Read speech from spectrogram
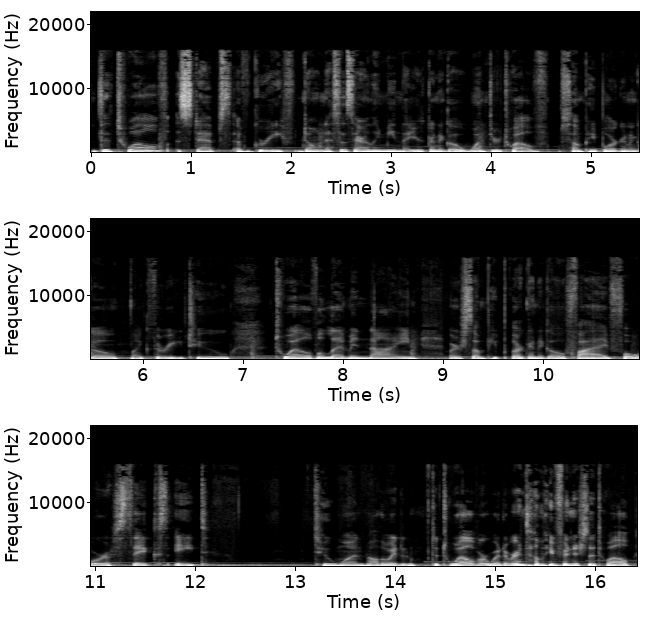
the 12 steps of grief don't necessarily mean that you're going to go 1 through 12. Some people are going to go like 3, 2, 12, 11, 9, or some people are going to go 5, 4, 6, 8, 2, 1, all the way to, to 12 or whatever until they finish the 12.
